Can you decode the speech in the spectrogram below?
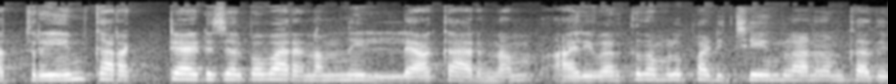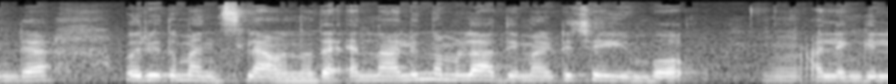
അത്രയും കറക്റ്റായിട്ട് ചിലപ്പോൾ വരണം എന്നില്ല. കാരണം ആരി വർക്ക് നമ്മൾ പഠിച്ച് ചെയ്യുമ്പോഴാണ് നമുക്ക് അതിന്റെ ഒരു ഇത് മനസ്സിലാവുന്നത്. എന്നാലും നമ്മൾ ആദ്യമായിട്ട് ചെയ്യുമ്പോൾ അല്ലെങ്കിൽ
